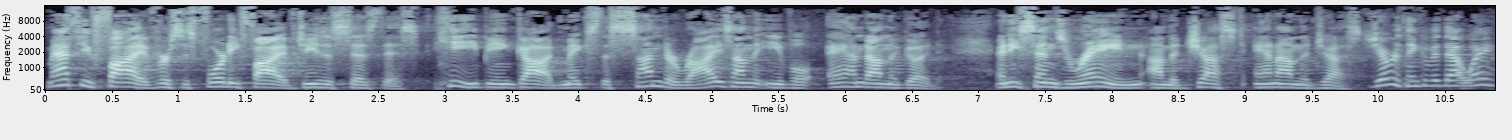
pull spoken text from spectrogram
Matthew 5, verses 45, Jesus says this He, being God, makes the sun to rise on the evil and on the good, and He sends rain on the just and on the just. Did you ever think of it that way?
